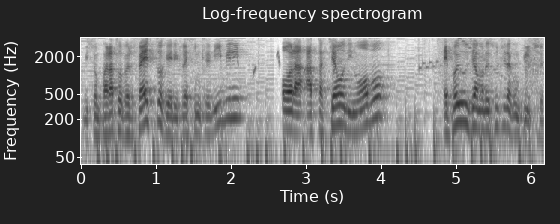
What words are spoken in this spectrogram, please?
Mi sono parato perfetto, che riflessi incredibili. Ora attacchiamo di nuovo. E poi usiamo resuscita con Peach.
